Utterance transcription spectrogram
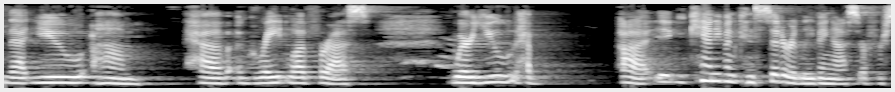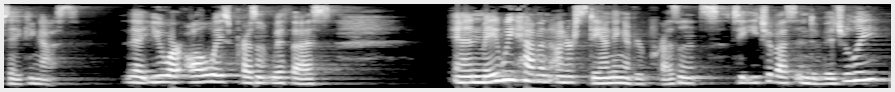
that you um, have a great love for us, where you have, uh, you can't even consider leaving us or forsaking us, that you are always present with us. And may we have an understanding of your presence to each of us individually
